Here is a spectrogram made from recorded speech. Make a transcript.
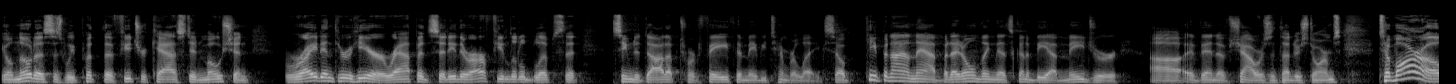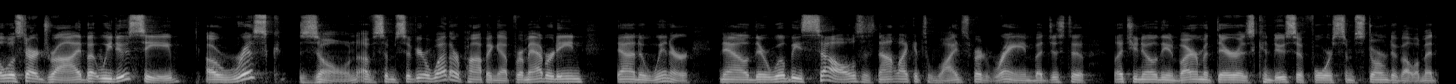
You'll notice as we put the futurecast in motion right in through here, Rapid City, there are a few little blips that seem to dot up toward Faith and maybe Timber Lake. So keep an eye on that, but I don't think that's going to be a major uh, event of showers and thunderstorms. Tomorrow will start dry, but we do see a risk zone of some severe weather popping up from Aberdeen down to Winner. Now, there will be cells. It's not like it's widespread rain, but just to let you know, the environment there is conducive for some storm development.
